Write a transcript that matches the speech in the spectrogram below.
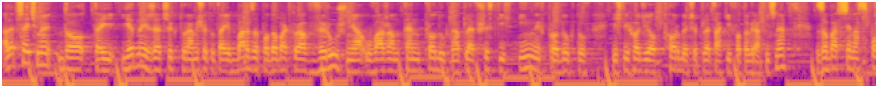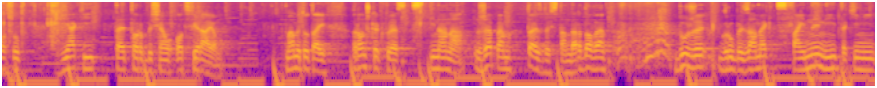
Ale przejdźmy do tej jednej rzeczy, która mi się tutaj bardzo podoba, która wyróżnia, uważam, ten produkt na tle wszystkich innych produktów, jeśli chodzi o torby czy plecaki fotograficzne. Zobaczcie na sposób, w jaki te torby się otwierają. Mamy tutaj rączkę, która jest spinana rzepem, to jest dość standardowe. Duży, gruby zamek z fajnymi, takimi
